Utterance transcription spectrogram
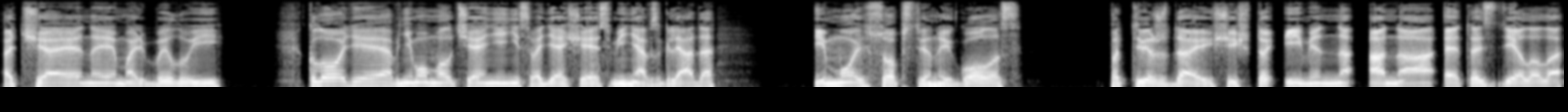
Отчаянные мольбы Луи. Клодия, в немом молчании, не сводящая с меня взгляда, и мой собственный голос, подтверждающий, что именно она это сделала,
